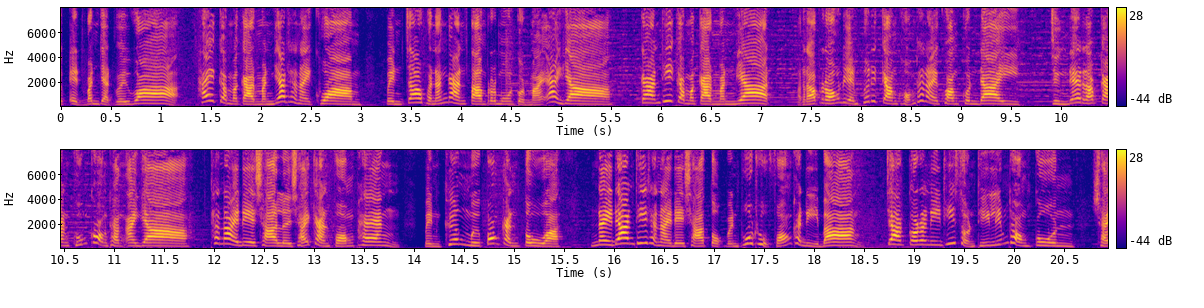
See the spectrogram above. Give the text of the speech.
61 บัญญัติไว้ว่า ให้กรรมการมัญญาทนายความ เป็นเจ้าพนักงานตามประมวลกฎหมายอาญา การที่กรรมการมัญญาตรับร้องเรียนพฤติกรรมของทนายความคนใด จึงได้รับการคุ้มครองทางอาญา ทนายเดชาเลยใช้การฟ้องแพ่ง เป็นเครื่องมือป้องกันตัว ในด้านที่ทนายเดชาตกเป็นผู้ถูกฟ้องคดีบ้าง จากกรณีที่สนธิลิ้มทองกุล ใช้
